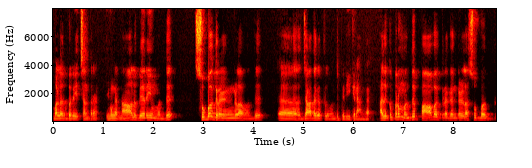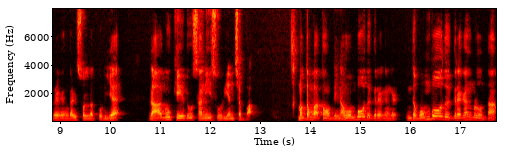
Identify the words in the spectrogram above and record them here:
வளர்பிறை சந்திரன். இவங்க நாலு பேரையும் வந்து சுப கிரகங்களா வந்து ஆஹ் ஜாதகத்துல வந்து பிரிக்கிறாங்க. அதுக்கப்புறம் வந்து பாவ கிரகங்கள் அசுப கிரகங்கள் சொல்லக்கூடிய ராகு கேது சனி சூரியன் செவ்வாய். மொத்தம் பார்த்தோம் அப்படின்னா ஒன்பது கிரகங்கள். இந்த ஒன்பது கிரகங்களும் தான்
